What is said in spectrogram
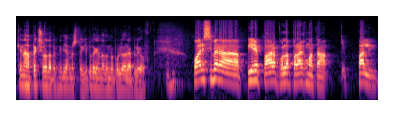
και να παίξει όλα τα παιχνίδια μέσα στο γήπεδο για να δούμε πολύ ωραία playoff. Ο Άρης σήμερα πήρε πάρα πολλά πράγματα και πάλι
